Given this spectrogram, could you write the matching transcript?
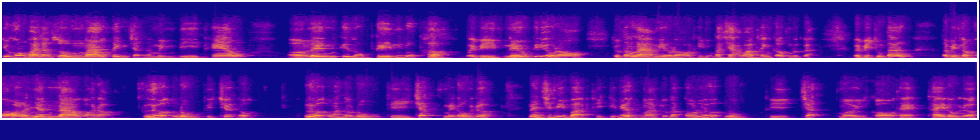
chứ không phải là dùng mang tính chất là mình đi theo uh, lên cái rút kín rút hở. Bởi vì nếu cái điều đó chúng ta làm cái điều đó thì chúng ta chả bao thành công được cả. Bởi vì chúng ta tại vì nó có là nhân nào quả đó lượng đủ thì chết rồi lượng bắt đầu đủ thì chất mới đổi được. Nên chính vì vậy thì cái việc mà chúng ta có lượng đủ thì chất mới có thể thay đổi được.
